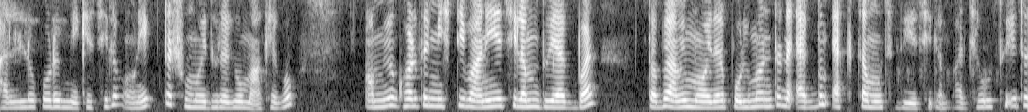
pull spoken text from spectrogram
ভালো করে মেখেছিল, অনেকটা সময় ধরে গো মাখে গো। আমিও ঘরেতে মিষ্টি বানিয়েছিলাম দু একবার, তবে আমি ময়দার পরিমাণটা না একদম এক চামচ দিয়েছিলাম। আর যেহেতু এটা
